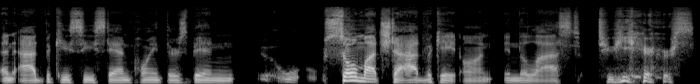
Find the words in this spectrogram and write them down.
an advocacy standpoint, there's been so much to advocate on in the last two years.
